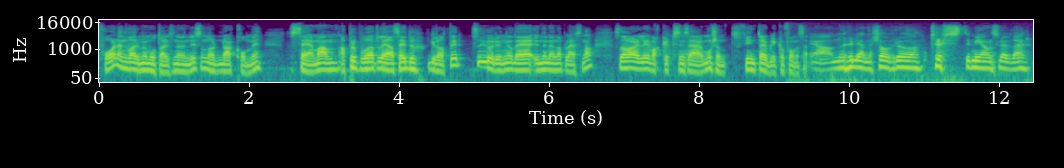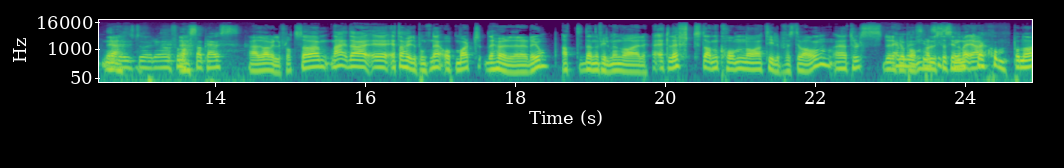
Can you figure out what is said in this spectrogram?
får den varme mottakelsen nødvendigvis. Og når den da kommer, ser man Apropos at Lea Seydoux gråter, så gjorde hun jo det under den applausen òg. Så det var veldig vakkert, syns jeg. Morsomt. Fint øyeblikk å få med seg. Ja, når hun lener seg over og trøster mye Hans Løv der. Ja. hun står og får masse applaus. Ja, det var veldig flott. Så nei, det er eh, et av høydepunktene, åpenbart, det hører dere jo, at denne filmen var et løft da den kom nå tidlig på festivalen. Uh, Truls, du rekker opp hånden. Har lyst til å si noe mer? Ja. Jeg kom på nå,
